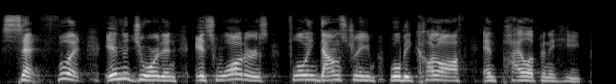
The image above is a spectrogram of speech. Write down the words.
set foot in the Jordan, its waters flowing downstream will be cut off and pile up in a heap.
